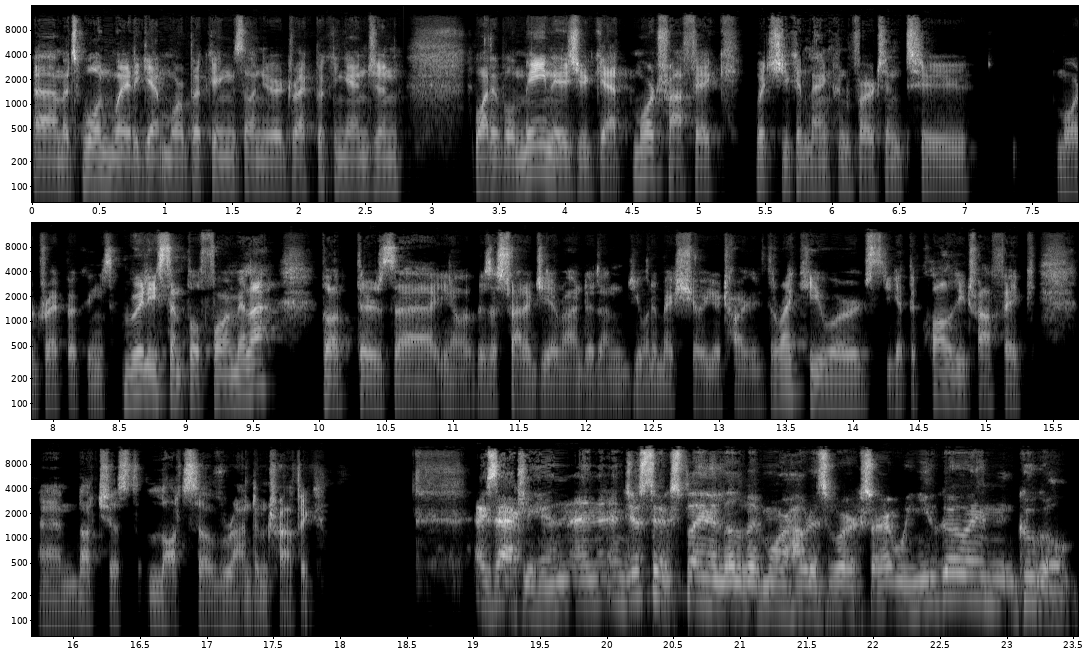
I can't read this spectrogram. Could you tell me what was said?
Um, it's one way to get more bookings on your direct booking engine. What it will mean is you get more traffic, which you can then convert into more direct bookings. Really simple formula, but there's a you know there's a strategy around it, and you want to make sure you're targeting the right keywords. You get the quality traffic, um, not just lots of random traffic. Exactly, and, and and just to explain a little bit more how this works, right? When you go in Google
